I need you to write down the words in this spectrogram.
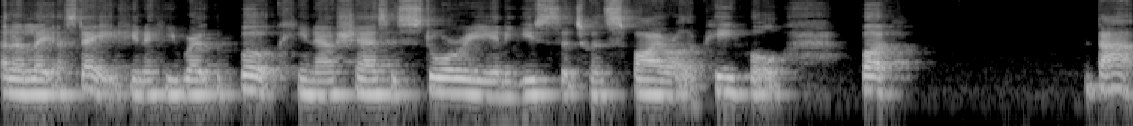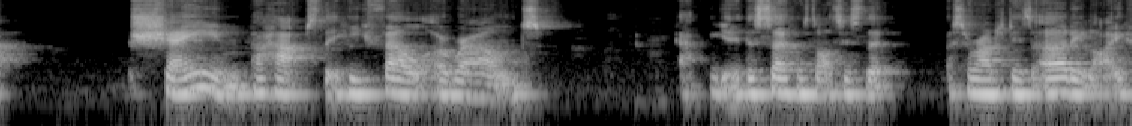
at a later stage. You know, he wrote the book, he now shares his story and he uses it to inspire other people. But that shame perhaps that he felt around you know, the circumstances that surrounded his early life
